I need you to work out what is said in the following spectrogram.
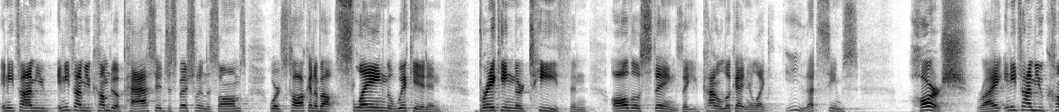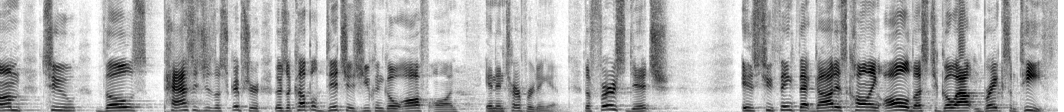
anytime you, anytime you come to a passage, especially in the Psalms, where it's talking about slaying the wicked and breaking their teeth and all those things that you kind of look at and you're like, ew, that seems harsh, right? Anytime you come to those passages of scripture, there's a couple ditches you can go off on in interpreting it. The first ditch is to think that God is calling all of us to go out and break some teeth.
